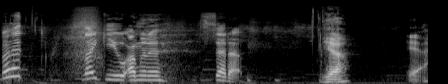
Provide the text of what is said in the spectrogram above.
But, like you, I'm gonna set up. Yeah. Yeah.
